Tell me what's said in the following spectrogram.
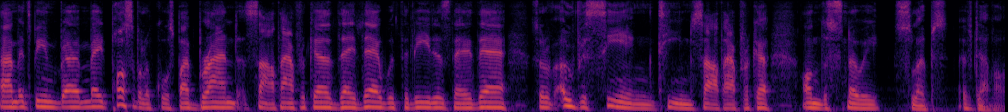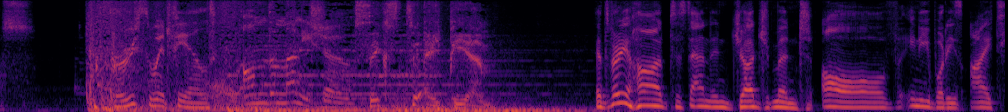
um, it's been uh, made possible, of course, by Brand South Africa. They're there with the leaders. They're there sort of overseeing Team South Africa on the snowy slopes of Davos. Bruce Whitfield on The Money Show. 6 to 8 p.m. It's very hard to stand in judgment of anybody's IT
